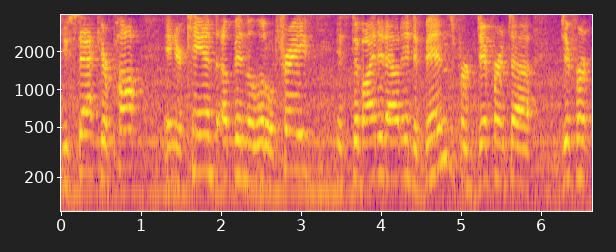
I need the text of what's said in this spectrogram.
You stack your pop and your cans up in the little trays. It's divided out into bins for different uh, different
